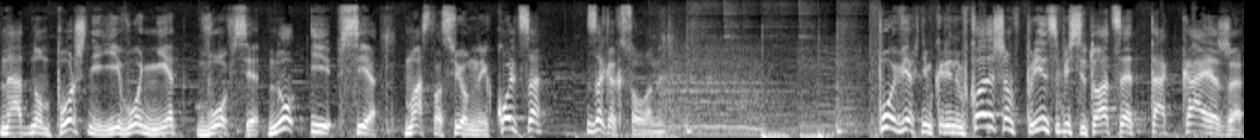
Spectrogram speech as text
На одном поршне его нет вовсе. Ну и все маслосъемные кольца закоксованы. По верхним коренным вкладышам, в принципе, ситуация такая же.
